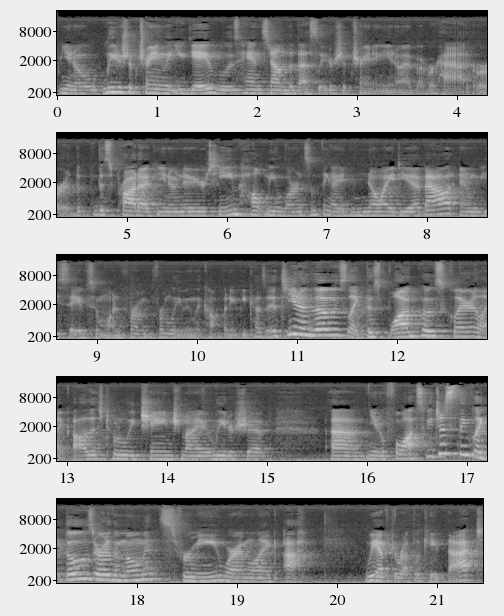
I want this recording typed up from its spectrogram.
you know leadership training that you gave was hands down the best leadership training you know I've ever had. Or the, this product you know know your team helped me learn something I had no idea about and we saved someone from from leaving the company because it's you know those like this blog post Claire like oh this totally changed my leadership um, you know philosophy. Just think like those are the moments for me where I'm like ah we have to replicate that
